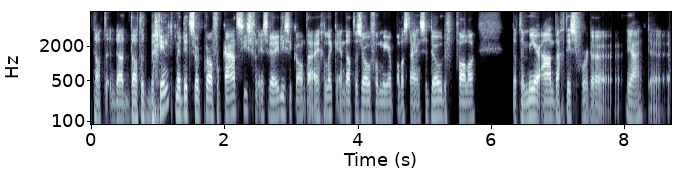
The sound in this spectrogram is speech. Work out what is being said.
dat, dat, dat het begint met dit soort provocaties van de Israëlische kant eigenlijk en dat er zoveel meer Palestijnse doden vallen, dat er meer aandacht is voor de, ja, de,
